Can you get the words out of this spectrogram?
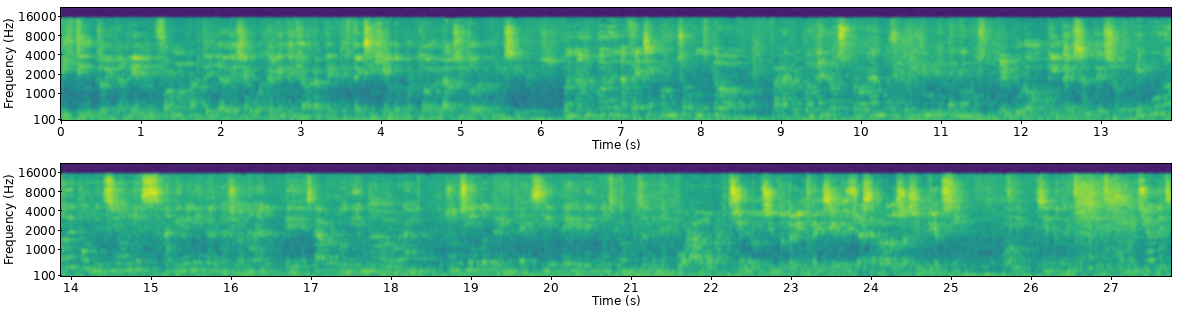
distinto y también forma parte ya de ese Aguascalientes que ahora te, está exigiendo por todos lados y todos los municipios. Pues nos ponen la fecha y con mucho gusto para proponer los programas de turismo que tenemos. El buró, qué interesante eso. El buró de convenciones a nivel internacional eh, está proponiendo ahora son 137 eventos que vamos a tener por ahora. 137 ya cerrados a 100 días. Sí, sí 137 convenciones.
